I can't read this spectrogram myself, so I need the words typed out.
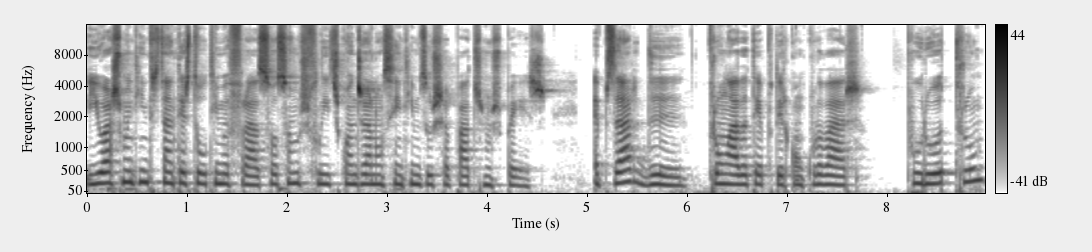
e eu acho muito interessante esta última frase: só somos felizes quando já não sentimos os sapatos nos pés. Apesar de, por um lado, até poder concordar, por outro,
